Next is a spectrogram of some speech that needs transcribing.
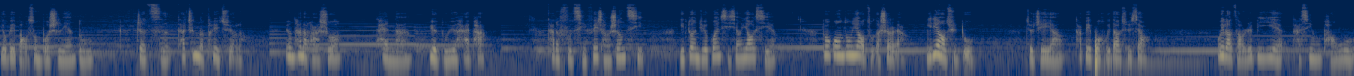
又被保送博士连读。这次他真的退学了。用他的话说：“太难，越读越害怕。”他的父亲非常生气，以断绝关系相要挟，多光宗耀祖的事儿呀，一定要去读。就这样，他被迫回到学校。为了早日毕业，他心无旁骛，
